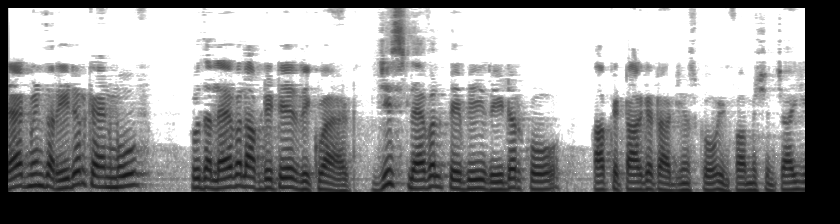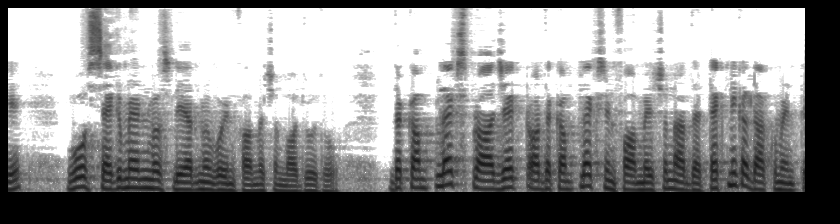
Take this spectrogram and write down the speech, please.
that means the reader can move to the level of detail required جس لیول پہ بھی ریڈر کو آپ کے ٹارگیٹ آڈینس کو انفارمیشن چاہیے وہ سیگمنٹ میں اس لیئر میں وہ انفارمیشن موجود ہو دا کمپلیکس پروجیکٹ اور دا کمپلیکس انفارمیشن اور the technical document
